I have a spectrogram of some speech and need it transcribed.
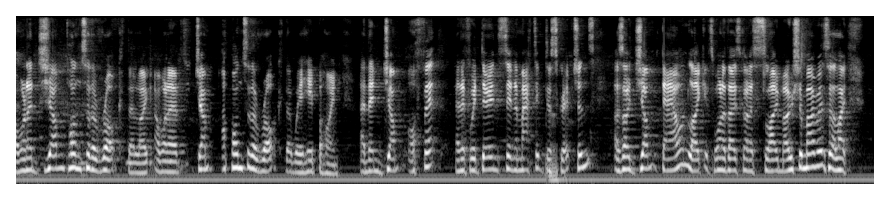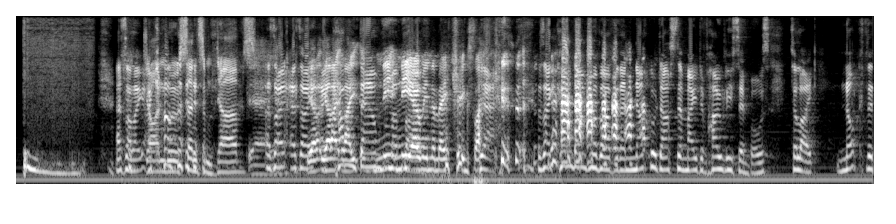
I want to jump onto the rock that like I want to jump up onto the rock that we're hid behind and then jump off it. And if we're doing cinematic descriptions, as I jump down, like it's one of those kind of slow motion moments. So like, as I like John come- Woo sent some doves. Yeah. as I as I, You're, you're like, come like down Ne- from Neo above. in the Matrix. Like, Yeah. As I come down from above with a knuckle duster made of holy symbols to like knock the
